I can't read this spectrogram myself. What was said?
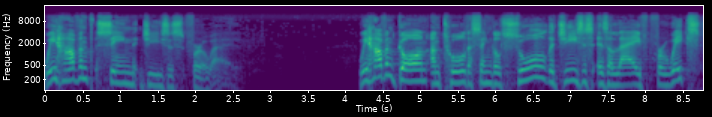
We haven't seen Jesus for a while. We haven't gone and told a single soul that Jesus is alive for weeks,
